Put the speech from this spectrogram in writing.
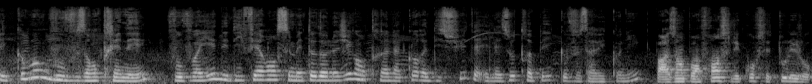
Et comment vous vous entraînez? Vous voyez des différences méthodologiques entre la Corée du Sud et les autres pays que vous avez connus? Par exemple, en France, les courses, c'est tous les jours.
